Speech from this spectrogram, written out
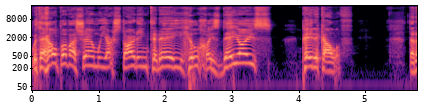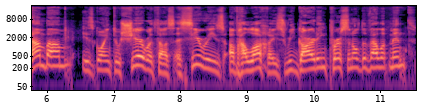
With the help of Hashem, we are starting today Hilchos Deos, Perek Aleph. The Rambam is going to share with us a series of halachas regarding personal development.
